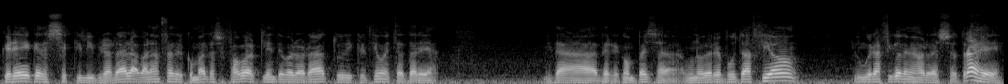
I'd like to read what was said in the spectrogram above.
Cree que desequilibrará la balanza del combate a su favor. El cliente valorará tu discreción esta tarea. Da de recompensa Uno de reputación Y un gráfico de mejor de esos trajes.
